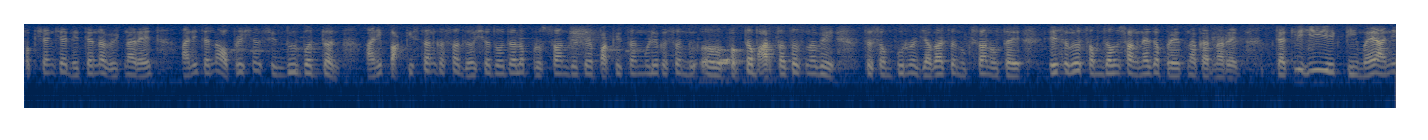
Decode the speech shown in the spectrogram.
पक्षांच्या नेत्यांना भेटणार आहेत आणि त्यांना ऑपरेशन सिंदूरबद्दल आणि पाकिस्तान कसा दहशतवादाला प्रोत्साहन देतोय पाकिस्तानमुळे कसं फक्त भारतातच नव्हे तर संपूर्ण जगाचं नुकसान होत आहे हे सगळं समजावून सांगण्याचा प्रयत्न करणार आहेत. त्यातली ही एक टीम आहे आणि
